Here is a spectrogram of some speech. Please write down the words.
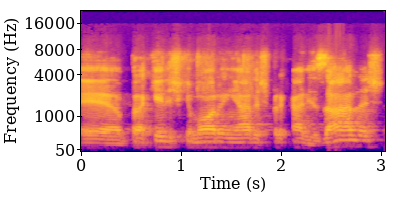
é, para aqueles que moram em áreas precarizadas,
